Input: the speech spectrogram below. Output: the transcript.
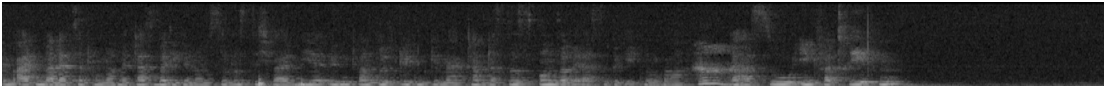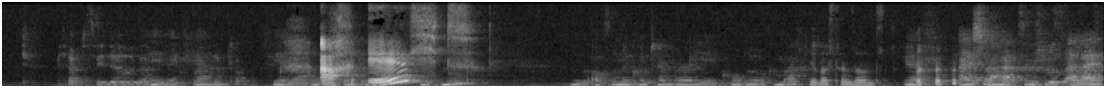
im alten Ballettzentrum noch eine Klasse bei dir genommen. Ist so lustig, weil wir irgendwann rückblickend gemerkt haben, dass das unsere erste Begegnung war. Ah. Da hast du ihn vertreten. Ich habe das Video sogar. Ewig auf meinem her. Laptop. Vier Jahre. Ach, echt? Mhm. Auch so eine Contemporary Choreo gemacht. Ja, was denn sonst? Ja. Aisha hat zum Schluss alleine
